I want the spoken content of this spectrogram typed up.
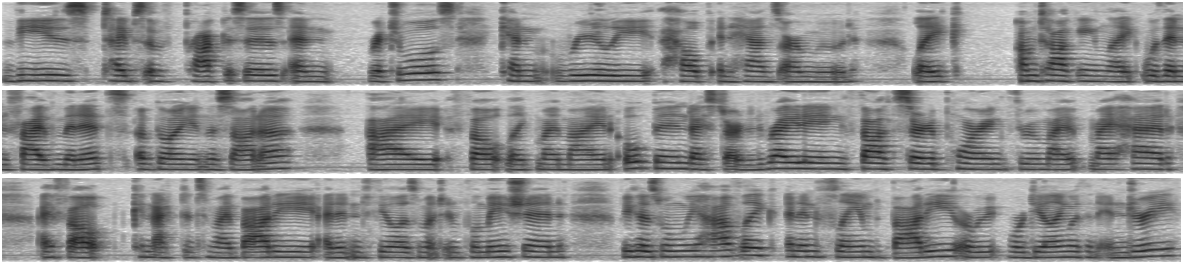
These types of practices and rituals can really help enhance our mood. Like, I'm talking like within five minutes of going in the sauna, I felt like my mind opened. I started writing, thoughts started pouring through my, my head. I felt connected to my body. I didn't feel as much inflammation because when we have like an inflamed body or we, we're dealing with an injury,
